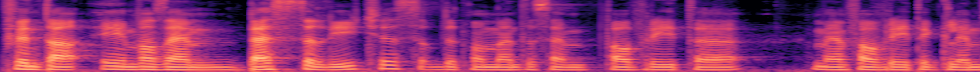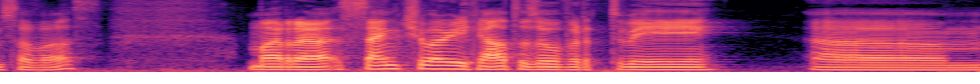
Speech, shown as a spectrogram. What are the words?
vind dat een van zijn beste liedjes. Op dit moment is zijn favoriete, mijn favoriete Glimpse of Us. Maar eh, Sanctuary gaat dus over twee, ehm,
